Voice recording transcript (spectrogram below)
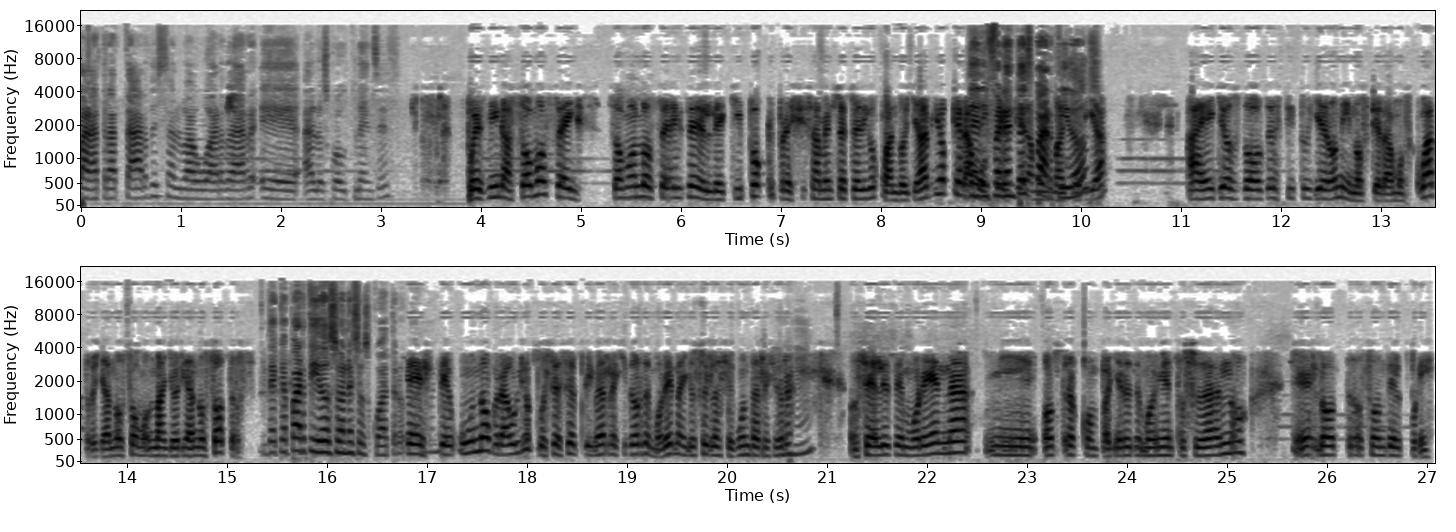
para tratar de salvaguardar eh, a los cuautlenses? Pues mira, somos seis. Somos los seis del equipo que precisamente te digo, cuando ya vio que éramos ¿De diferentes partidos? a ellos dos destituyeron y nos quedamos cuatro, ya no somos mayoría nosotros. ¿De qué partidos son esos cuatro? Este, uno, Braulio, pues es el primer regidor de Morena, yo soy la segunda regidora, o sea, él es de Morena, mi otro compañero es de Movimiento Ciudadano, el otro son del PRI.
